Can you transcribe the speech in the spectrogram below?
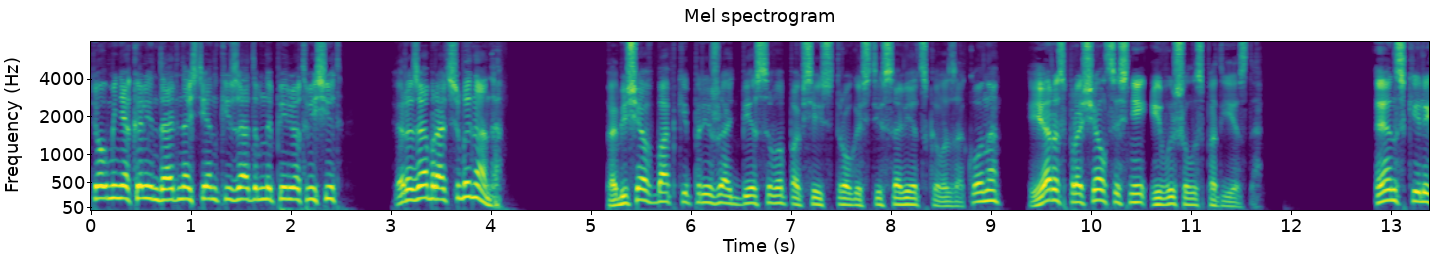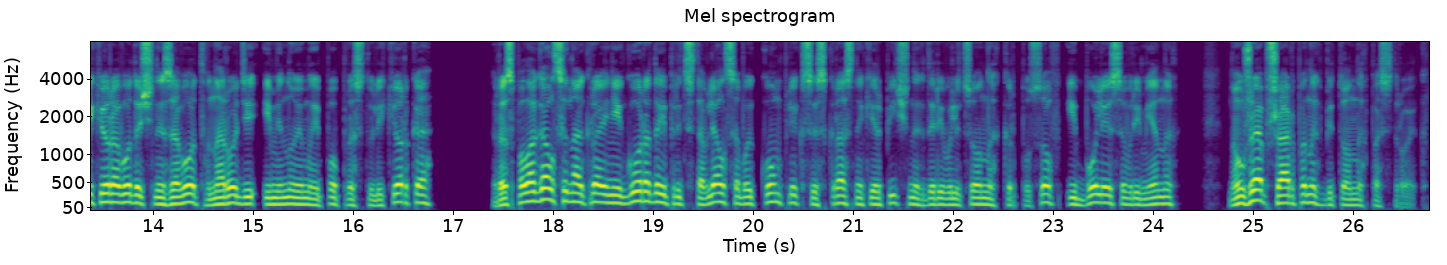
то у меня календарь на стенке задом наперед висит. Разобраться бы надо». Пообещав бабке прижать Бесова по всей строгости советского закона, я распрощался с ней и вышел из подъезда. Энский ликероводочный завод, в народе именуемый попросту «Ликерка», располагался на окраине города и представлял собой комплекс из красно-кирпичных дореволюционных корпусов и более современных, но уже обшарпанных бетонных построек.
